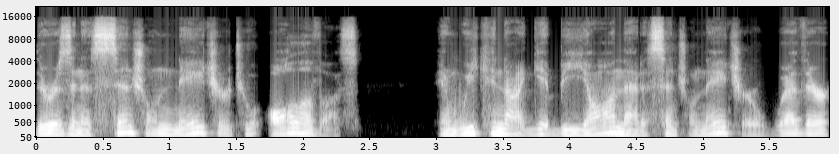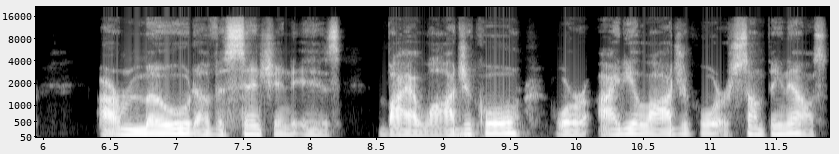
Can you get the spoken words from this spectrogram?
There is an essential nature to all of us, and we cannot get beyond that essential nature, whether our mode of ascension is biological or ideological or something else.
